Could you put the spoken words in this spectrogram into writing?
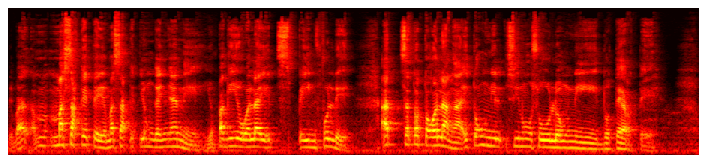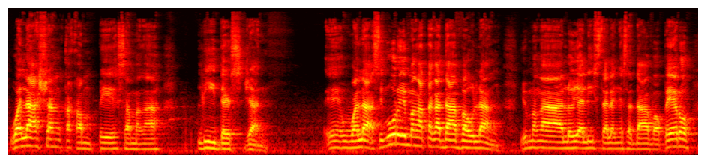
'Di ba? Masakit eh, masakit yung ganyan eh. Yung paghiwalay it's painful eh. At sa totoo lang ha, itong nil- sinusulong ni Duterte, wala siyang kakampi sa mga leaders diyan. Eh, wala. Siguro yung mga taga Davao lang. Yung mga loyalista lang niya sa Davao. Pero,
